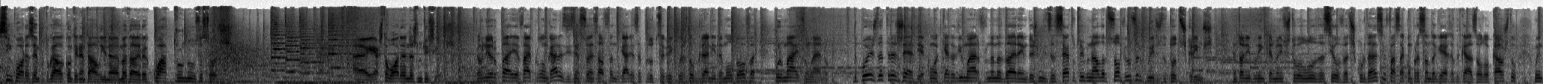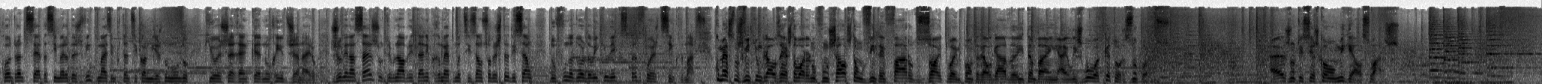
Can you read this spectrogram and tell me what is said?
5 horas em Portugal continental e na Madeira, 4 nos Açores. A esta hora nas notícias. A União Europeia vai prolongar as isenções alfandegárias a produtos agrícolas da Ucrânia e da Moldova por mais um ano. Depois da tragédia com a queda de uma árvore na Madeira em 2017, o Tribunal absolveu os arguídos de todos os crimes. António Blinken manifestou a Lula da Silva discordância face à comparação da guerra de Gaza ao Holocausto. O encontro antecede a cimeira das 20 mais importantes economias do mundo, que hoje arranca no Rio de Janeiro. Julian Assange, o Tribunal Britânico remete uma decisão sobre a extradição do fundador da Wikileaks para depois de 5 de março. Começa nos 21 graus a esta hora no Funchal, estão 20 em Faro, 18 em Ponta Delgada e também em Lisboa, 14 no Porto. As notícias com Miguel Soares.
